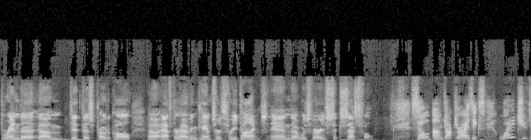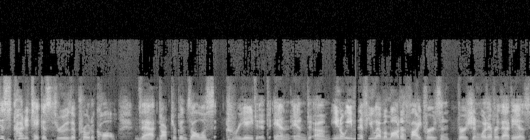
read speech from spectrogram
Brenda um, did this protocol uh, after having cancer three times and uh, was very successful. So, um, Dr. Isaacs, why don't you just kind of take us through the protocol that Dr. Gonzalez created, and and um, you know, even if you have a modified version, version, whatever that is,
